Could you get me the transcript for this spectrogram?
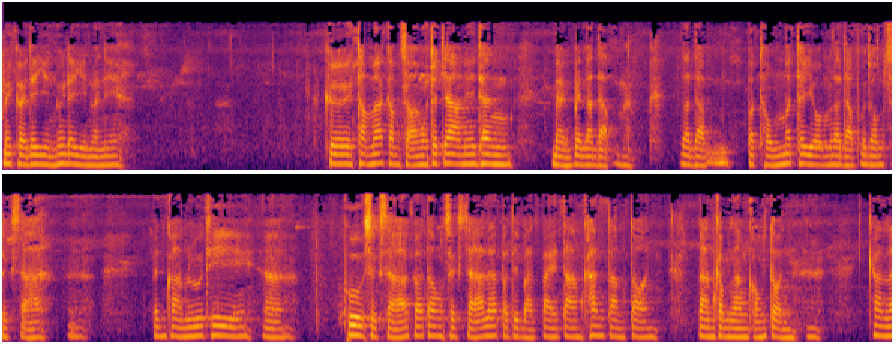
ไม่เคยได้ยินเพิ่งได้ยินวันนี้ คือธรรมะคำสอนของพระเจ้านี้ท่านแบ่งเป็นระดับ ระดับปฐมมัธยม ระดับอุดมศึกษา เป็นความรู้ที่ผู้ศึกษาก็ต้องศึกษาและปฏิบัติไปตามขั้นตามตอน ตามกำลังของตน ขั้นแร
